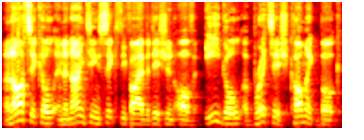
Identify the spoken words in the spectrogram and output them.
An article in a 1965 edition of Eagle, a British comic book,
